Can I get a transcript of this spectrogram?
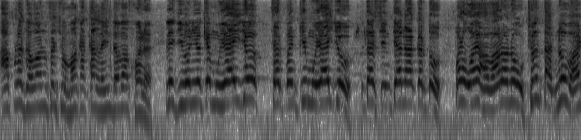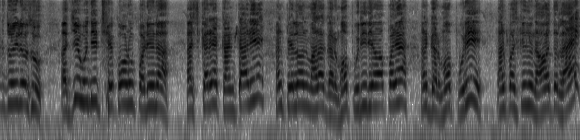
આપણે જવાનું છે શોમા કાકા લઈને દવાખાને. એટલે જીવણીઓ કે મુએ આવી જો સરપંચ કે મુએ આવી જો તાર ચિંતા ના કરતો. પણ ઓય હવારોનો ઉઠ્યો ને તારનો વાટ જોઈ રહ્યો છું. હજી સુધી ઠેકોણું પડ્યું ના. અશ્કરે કંટાળી અને પેલો મારા ઘરમાં પૂરી દેવા પડ્યા અને ઘરમાં પૂરી અને પછી કીધું, ના હોય તો લાય.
